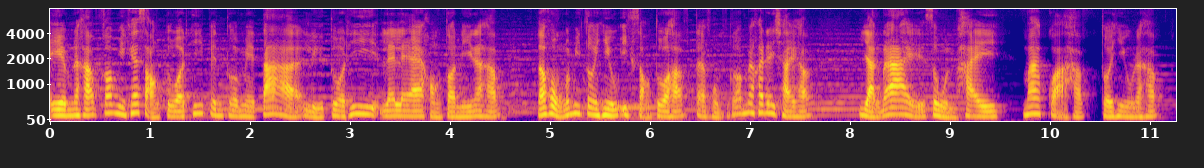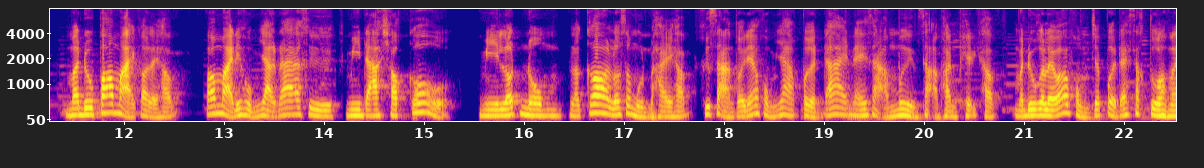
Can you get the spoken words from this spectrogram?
เอมนะครับ ก็มีแค่ 2 ตัวที่เป็นตัวเมตาหรือตัวที่แร่ๆของตอนนี้นะครับ แล้วผมก็มีตัวฮิลอีก 2 ตัวครับ แต่ผมก็ไม่ค่อยได้ใช้ครับ อยากได้สมุนไพรมากกว่าครับตัวฮิลนะครับ มาดูเป้าหมายก่อนเลยครับ เป้าหมายที่ผมอยากได้ก็คือมีดาร์ช็อกโก มีรสนมแล้วก็รสสมุนไพรครับ คือ 3 ตัวนี้ผมอยากเปิดได้ใน 33,000 เพชรครับ มาดูกันเลยว่าผมจะเปิดได้สักตัวไหม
